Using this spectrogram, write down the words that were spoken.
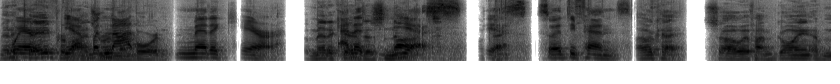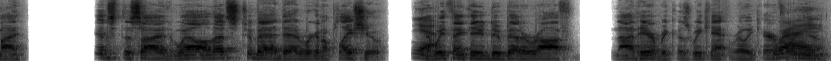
Medicaid where, yeah, provides but room not and board. Medicare. But Medicare it- does not. Yes, Okay. yes. So it depends. Okay, so if I'm going, if my kids decide, well, that's too bad, Dad, we're going to place you. Yeah. And we think you'd do better off not here because we can't really care for Right. you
